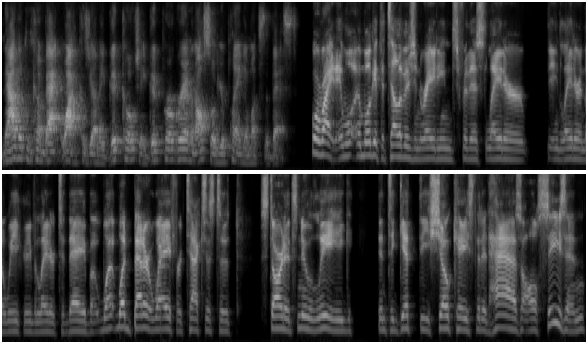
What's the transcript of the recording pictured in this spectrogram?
now they can come back. Why? Because you have a good coach, a good program, and also you're playing amongst the best. Well, right, and we'll and we'll get the television ratings for this later later in the week or even later today. But what what better way for Texas to start its new league than to get the showcase that it has all season?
